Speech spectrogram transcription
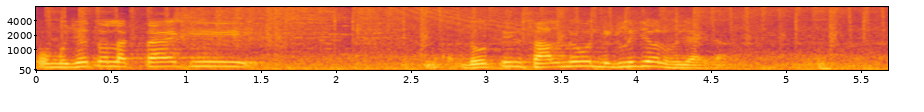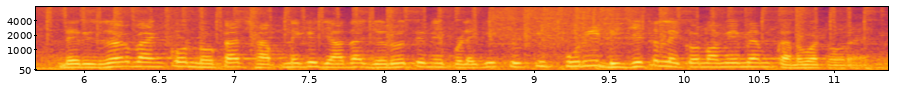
वो मुझे तो लगता है कि दो तीन साल में वो निग्लिजिबल हो जाएगा। ने रिज़र्व बैंक को नोटा छापने की ज़्यादा ज़रूरत ही नहीं पड़ेगी क्योंकि पूरी डिजिटल इकोनॉमी में हम कन्वर्ट हो रहे हैं।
